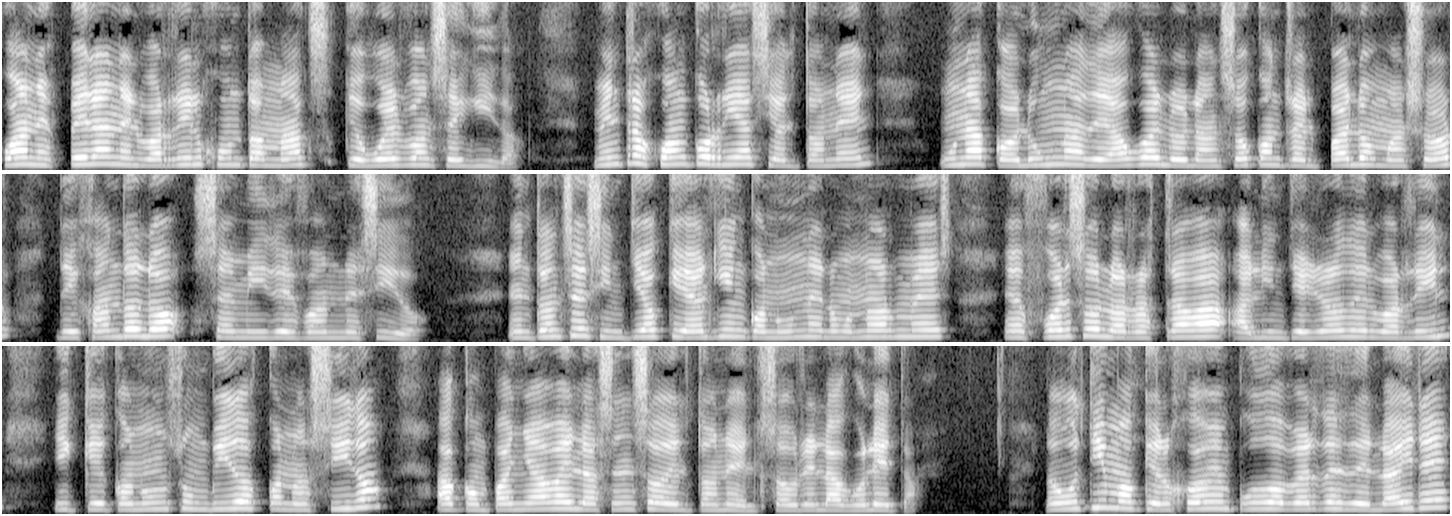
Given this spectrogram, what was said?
Juan espera en el barril junto a Max que vuelva enseguida. Mientras Juan corría hacia el tonel, una columna de agua lo lanzó contra el palo mayor, dejándolo semidesvanecido. Entonces sintió que alguien con un enorme esfuerzo lo arrastraba al interior del barril y que con un zumbido desconocido acompañaba el ascenso del tonel sobre la goleta. Lo último que el joven pudo ver desde el aire,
